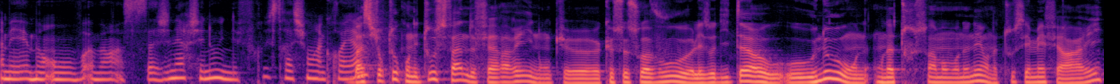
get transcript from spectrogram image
Ah mais, mais on voit- ben, ça génère chez nous une frustration incroyable. Bah, surtout qu'on est tous fans de Ferrari, donc euh, que ce soit vous, euh, les auditeurs, ou, ou nous, on, on a tous, à un moment donné, on a tous aimé Ferrari.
